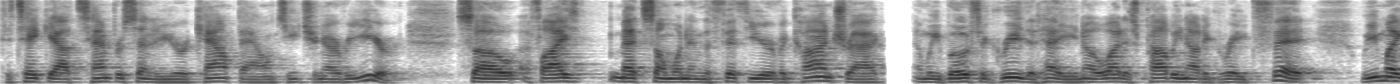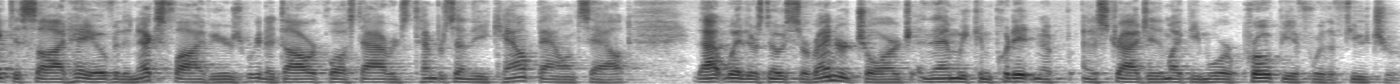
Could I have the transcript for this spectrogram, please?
to take out 10% of your account balance each and every year. So, if I met someone in the fifth year of a contract and we both agreed that, hey, you know what, it's probably not a great fit, we might decide, hey, over the next five years, we're going to dollar cost average 10% of the account balance out. That way, there's no surrender charge, and then we can put it in a, in a strategy that might be more appropriate for the future.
